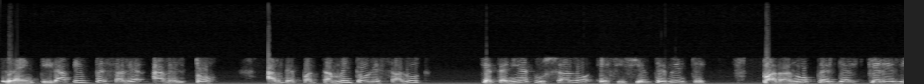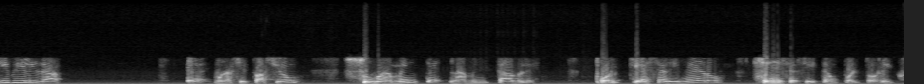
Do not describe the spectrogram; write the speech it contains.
la entidad empresarial alertó al Departamento de Salud que tenía que usarlo eficientemente para no perder credibilidad es una situación sumamente lamentable porque ese dinero se necesita en Puerto Rico.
